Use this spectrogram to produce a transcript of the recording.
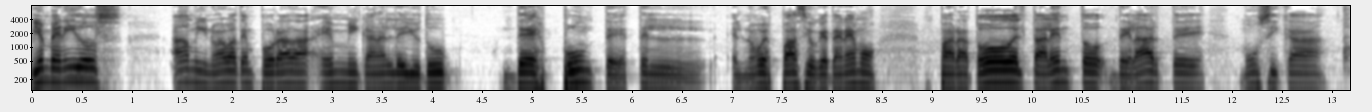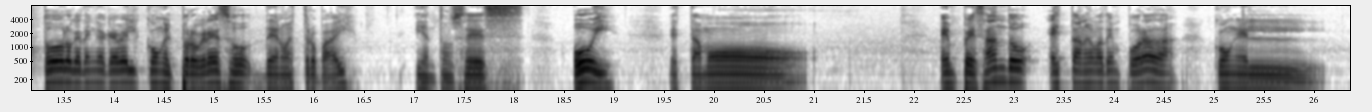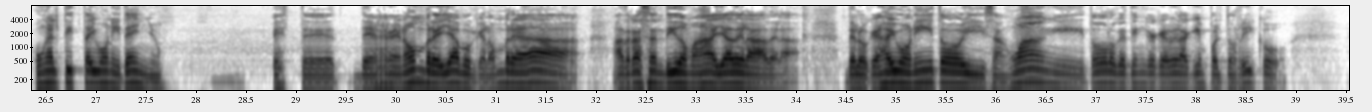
Bienvenidos a mi nueva temporada en mi canal de YouTube Despunte. Este es el, nuevo espacio que tenemos para todo el talento del arte, música, todo lo que tenga que ver con el progreso de nuestro país. Y entonces hoy estamos empezando esta nueva temporada con el un artista iboniteño este de renombre ya porque el hombre ha, ha trascendido más allá de la de la de lo que es ahí bonito y San Juan y todo lo que tenga que ver aquí en Puerto Rico.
